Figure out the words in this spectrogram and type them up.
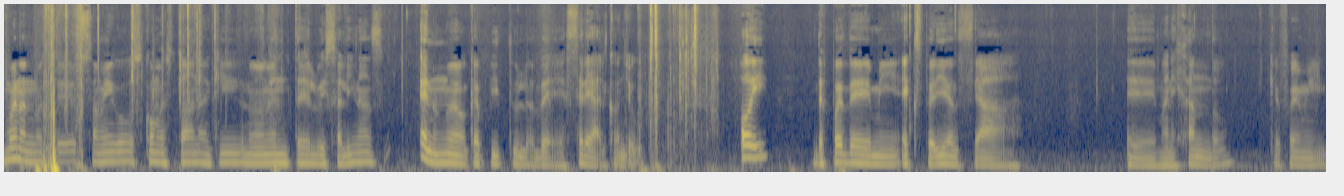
Buenas noches amigos, ¿cómo están? Aquí nuevamente Luis Salinas en un nuevo capítulo de Cereal con Yogur. Hoy, después de mi experiencia eh, manejando, que fue mi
